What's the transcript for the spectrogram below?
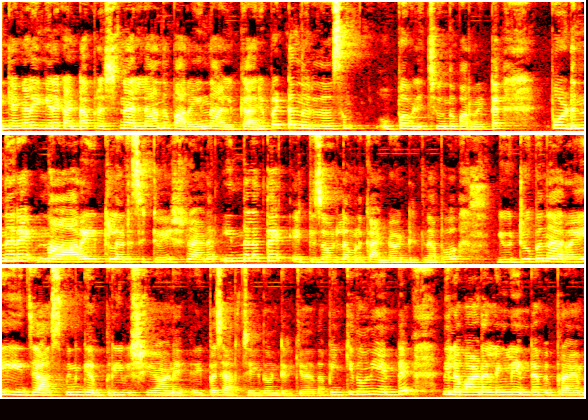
ഞങ്ങളിങ്ങനെ കണ്ട പ്രശ്നമല്ല എന്ന് പറയുന്ന ആൾക്കാർ പെട്ടെന്നൊരു ദിവസം ഉപ്പ വിളിച്ചു എന്ന് പറഞ്ഞിട്ട് പൊടുന്നനെ മാറിയിട്ടുള്ള ഒരു സിറ്റുവേഷനാണ് ഇന്നലത്തെ എപ്പിസോഡിൽ നമ്മൾ കണ്ടുകൊണ്ടിരിക്കുന്നത് അപ്പോൾ യൂട്യൂബ് നിറയെ ഈ ജാസ്മിൻ ഗബ്രി വിഷയമാണ് ഇപ്പോൾ ചർച്ച ചെയ്തുകൊണ്ടിരിക്കുന്നത് അപ്പോൾ എനിക്ക് തോന്നി എന്റെ നിലപാട് അല്ലെങ്കിൽ എന്റെ അഭിപ്രായം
